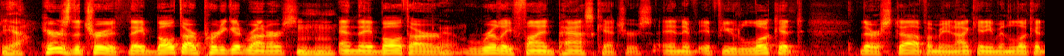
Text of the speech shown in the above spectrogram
Yeah. Here's the truth: they both are pretty good runners, mm-hmm. and they both are yeah. really fine pass catchers. And if, if you look at their stuff, I mean, I can even look at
